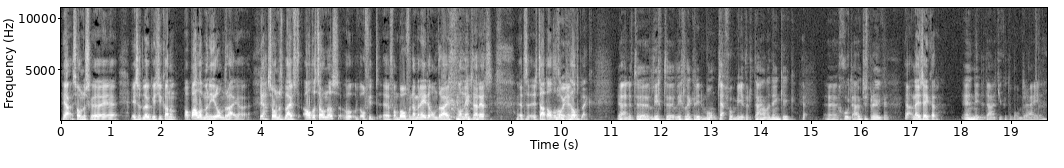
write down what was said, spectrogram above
Ja, Sonos eh, is het leuke, is je kan hem op alle manieren omdraaien. Ja. Sonos blijft altijd Sonos, of je het eh, van boven naar beneden omdraait, van links naar rechts. Het, het staat altijd Mooi, op dezelfde plek. Ja, en het eh, ligt, eh, ligt lekker in de mond Ja. voor meerdere talen, denk ik. Ja. Eh, goed uit te spreken. Ja, nee, zeker. En inderdaad, je kunt hem omdraaien.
